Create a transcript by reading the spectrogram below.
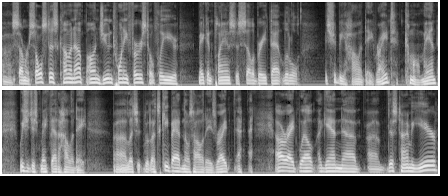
uh, summer solstice coming up on June 21st. Hopefully, you're making plans to celebrate that little. It should be a holiday, right? Come on, man. We should just make that a holiday. Uh, let's let's keep adding those holidays, right? All right. Well, again, uh, uh, this time of year,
